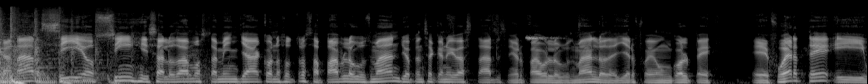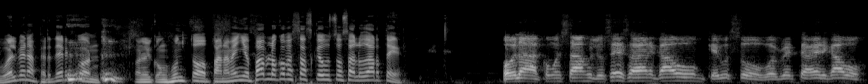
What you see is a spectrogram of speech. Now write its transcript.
ganar sí o sí. Y saludamos también ya con nosotros a Pablo Guzmán. Yo pensé que no iba a estar el señor Pablo Guzmán. Lo de ayer fue un golpe eh, fuerte y vuelven a perder con, con el conjunto panameño. Pablo, ¿cómo estás? Qué gusto saludarte. Hola, ¿cómo estás, Julio César? Gabo, qué gusto volverte a ver, Gabo.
